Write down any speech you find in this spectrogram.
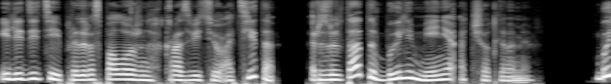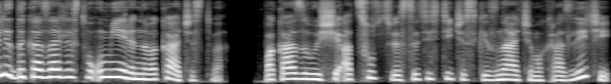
или детей, предрасположенных к развитию отита, результаты были менее отчетливыми. Были доказательства умеренного качества, показывающие отсутствие статистически значимых различий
